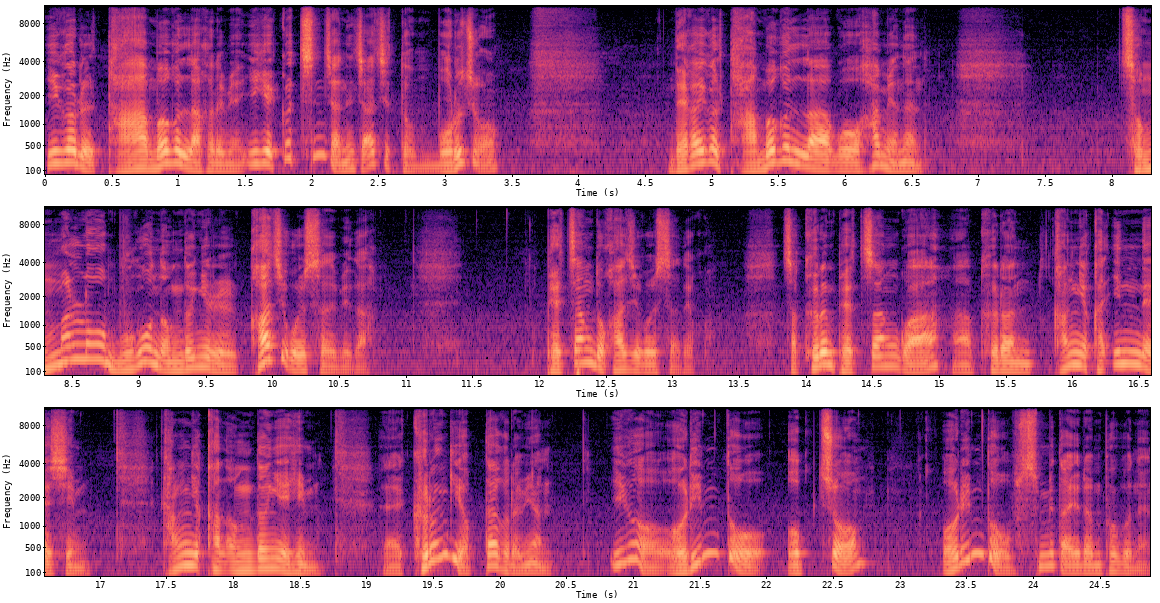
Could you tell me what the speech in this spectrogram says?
이거를 다 먹을라 그러면 이게 끝인지 아닌지 아직도 모르죠. 내가 이걸 다 먹으려고 하면은 정말로 무거운 엉덩이를 가지고 있어야 됩니다. 배짱도 가지고 있어야 되고 자, 그런 배짱과 아, 그런 강력한 인내심, 강력한 엉덩이의 힘, 그런 게 없다 그러면 이거 어림도 없죠. 어림도 없습니다. 이런 부분은.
